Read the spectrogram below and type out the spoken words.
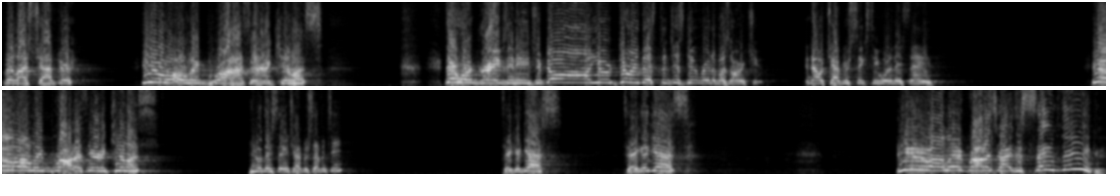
The last chapter, you only brought us here to kill us. There weren't graves in Egypt. Oh, you're doing this to just get rid of us, aren't you? And now, chapter 16, what are they saying? You only brought us here to kill us. You know what they say in chapter 17? Take a guess. Take a guess. You only brought us here. The same thing.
